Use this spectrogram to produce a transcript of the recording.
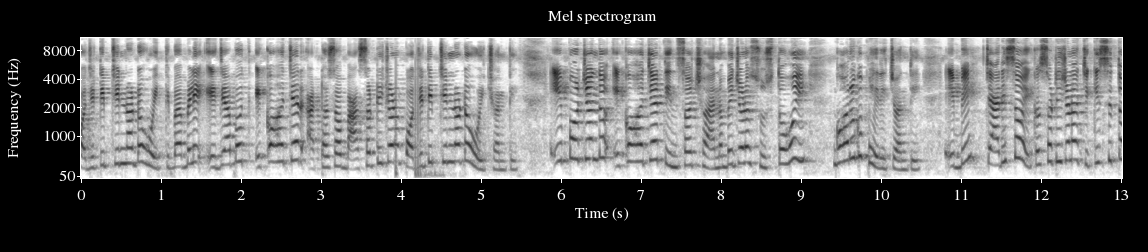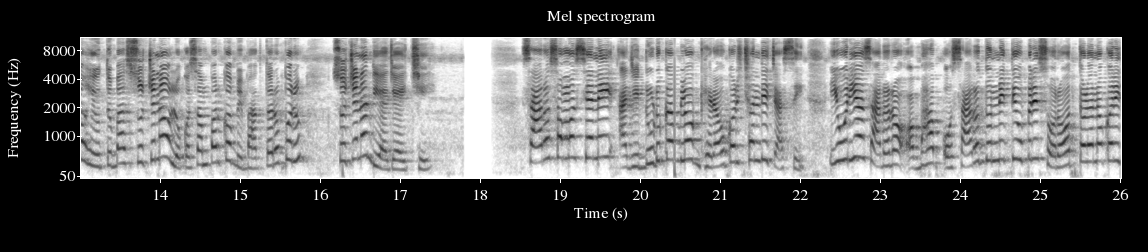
ପଜିଟିଭ୍ ଚିହ୍ନଟ ହୋଇଥିବା ବେଳେ ଏଯାବତ୍ ଏକ ହଜାର ଆଠଶହ ବାଷଠି ଜଣ ପଜିଟିଭ୍ ଚିହ୍ନଟ ହୋଇଛନ୍ତି। ଏପର୍ଯ୍ୟନ୍ତ ଏକ ହଜାର ତିନିଶହ ଛୟାନବେ ଜଣ ସୁସ୍ଥ ହୋଇ ଘରକୁ ଫେରିଛନ୍ତି। ଏବେ ଚାରିଶହ ଏକଷଠି ଜଣ ଚିକିତ୍ସିତ ହେଉଥିବା ସୂଚନା ଓ ଲୋକସମ୍ପର୍କ ବିଭାଗ ତରଫରୁ ସୂଚନା ଦିଆଯାଇଛି। ସାର ସମସ୍ୟା ନେଇ ଆଜି ଡୁଡୁକା ବ୍ଲକ ଘେରାଉ କରିଛନ୍ତି ଚାଷୀ। ୟୁରିଆ ସାରର ଅଭାବ ଓ ସାର ଦୁର୍ନୀତି ଉପରେ ସ୍ୱର ଉତ୍ତୋଳନ କରି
